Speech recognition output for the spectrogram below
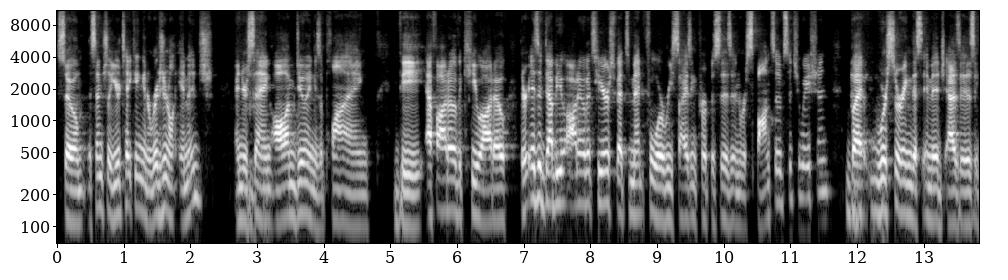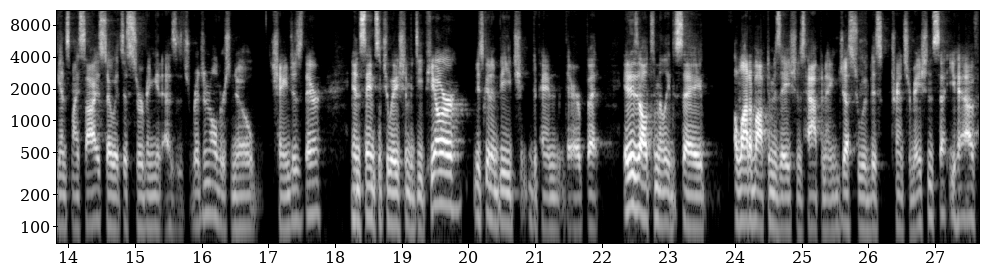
So essentially, you're taking an original image and you're mm-hmm. saying all I'm doing is applying the F auto, the Q auto. There is a W auto that's here, so that's meant for resizing purposes in responsive situation. But mm-hmm. we're serving this image as is against my size, so it's just serving it as its original. There's no changes there. And same situation with DPR is going to be dependent there, but it is ultimately to say a lot of optimization is happening just with this transformation set you have.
